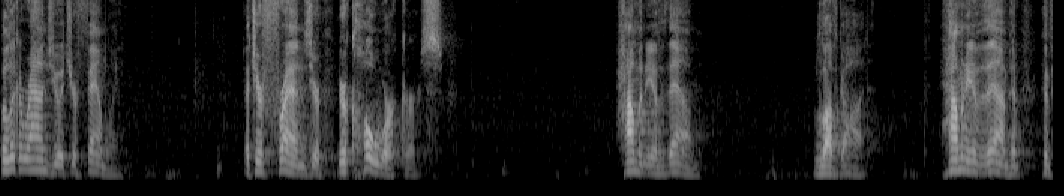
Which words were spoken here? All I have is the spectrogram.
but look around you at your family, at your friends, your, your co workers. How many of them love God? How many of them have, have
